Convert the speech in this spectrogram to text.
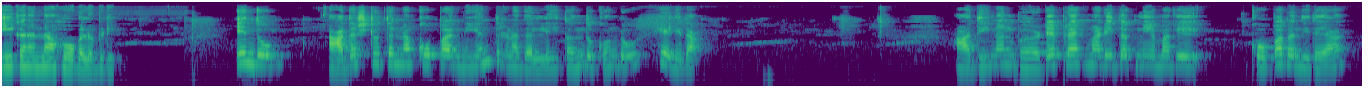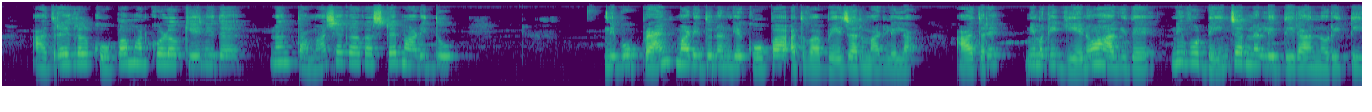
ಈಗ ನನ್ನ ಹೋಗಲು ಬಿಡಿ. ಎಂದು ಆದಷ್ಟು ತನ್ನ ಕೋಪ ನಿಯಂತ್ರಣದಲ್ಲಿ ತಂದುಕೊಂಡು ಹೇಳಿದ. ಆದಿ, ನಾನು ಬರ್ಡೇ ಪ್ರ್ಯಾಂಕ್ ಮಾಡಿದ್ದಕ್ಕೆ ನಿಮಗೆ ಕೋಪ ಬಂದಿದೆಯಾ? ಆದರೆ ಇದರಲ್ಲಿ ಕೋಪ ಮಾಡ್ಕೊಳ್ಳೋಕ್ಕೇನಿದೆ ನಾನು ತಮಾಷೆಗಾಗಷ್ಟೇ ಮಾಡಿದ್ದು. ನೀವು ಪ್ರ್ಯಾಂಕ್ ಮಾಡಿದ್ದು ನನಗೆ ಕೋಪ ಅಥವಾ ಬೇಜಾರು ಮಾಡಲಿಲ್ಲ. ಆದರೆ ನಿಮಗೆ ಏನೋ ಆಗಿದೆ. ನೀವು ಡೇಂಜರ್ನಲ್ಲಿದ್ದೀರಾ ಅನ್ನೋ ರೀತಿ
